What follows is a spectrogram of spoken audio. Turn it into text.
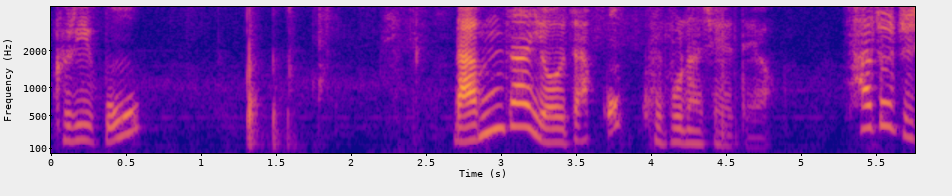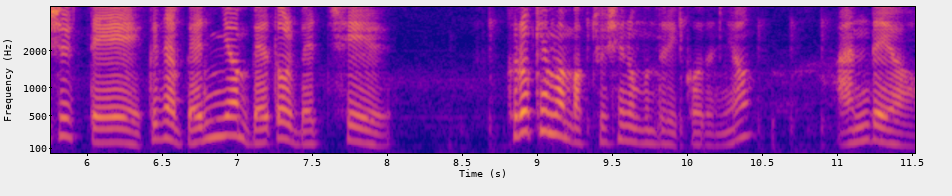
그리고 남자 여자 꼭 구분하셔야 돼요. 사주 주실 때 그냥 몇 년, 몇 월, 며칠 그렇게만 막 주시는 분들이 있거든요. 안 돼요.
